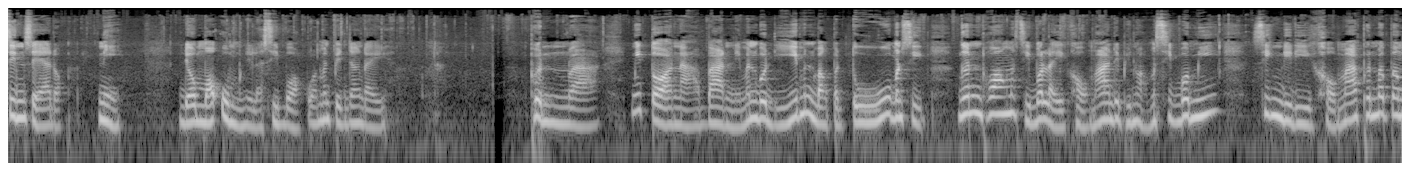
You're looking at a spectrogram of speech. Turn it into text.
สินแสดอก นี่ เดี๋ยวหมออุ่มนี่แหละสิบอกว่ามันเป็นจังใด เพิ่นว่ามีต่อหน้าบ้านนี่มันบ่ดีมันบังประตูมันสิเงินทองมันสิบ่ไหลเข้ามาเด้พี่น้องมันสิบ่มีสิ่งดีๆเข้ามาเพิ่นมาเบิ่ง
